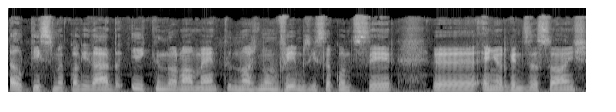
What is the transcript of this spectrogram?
altíssima qualidade e que normalmente nós não vemos isso acontecer em organizações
